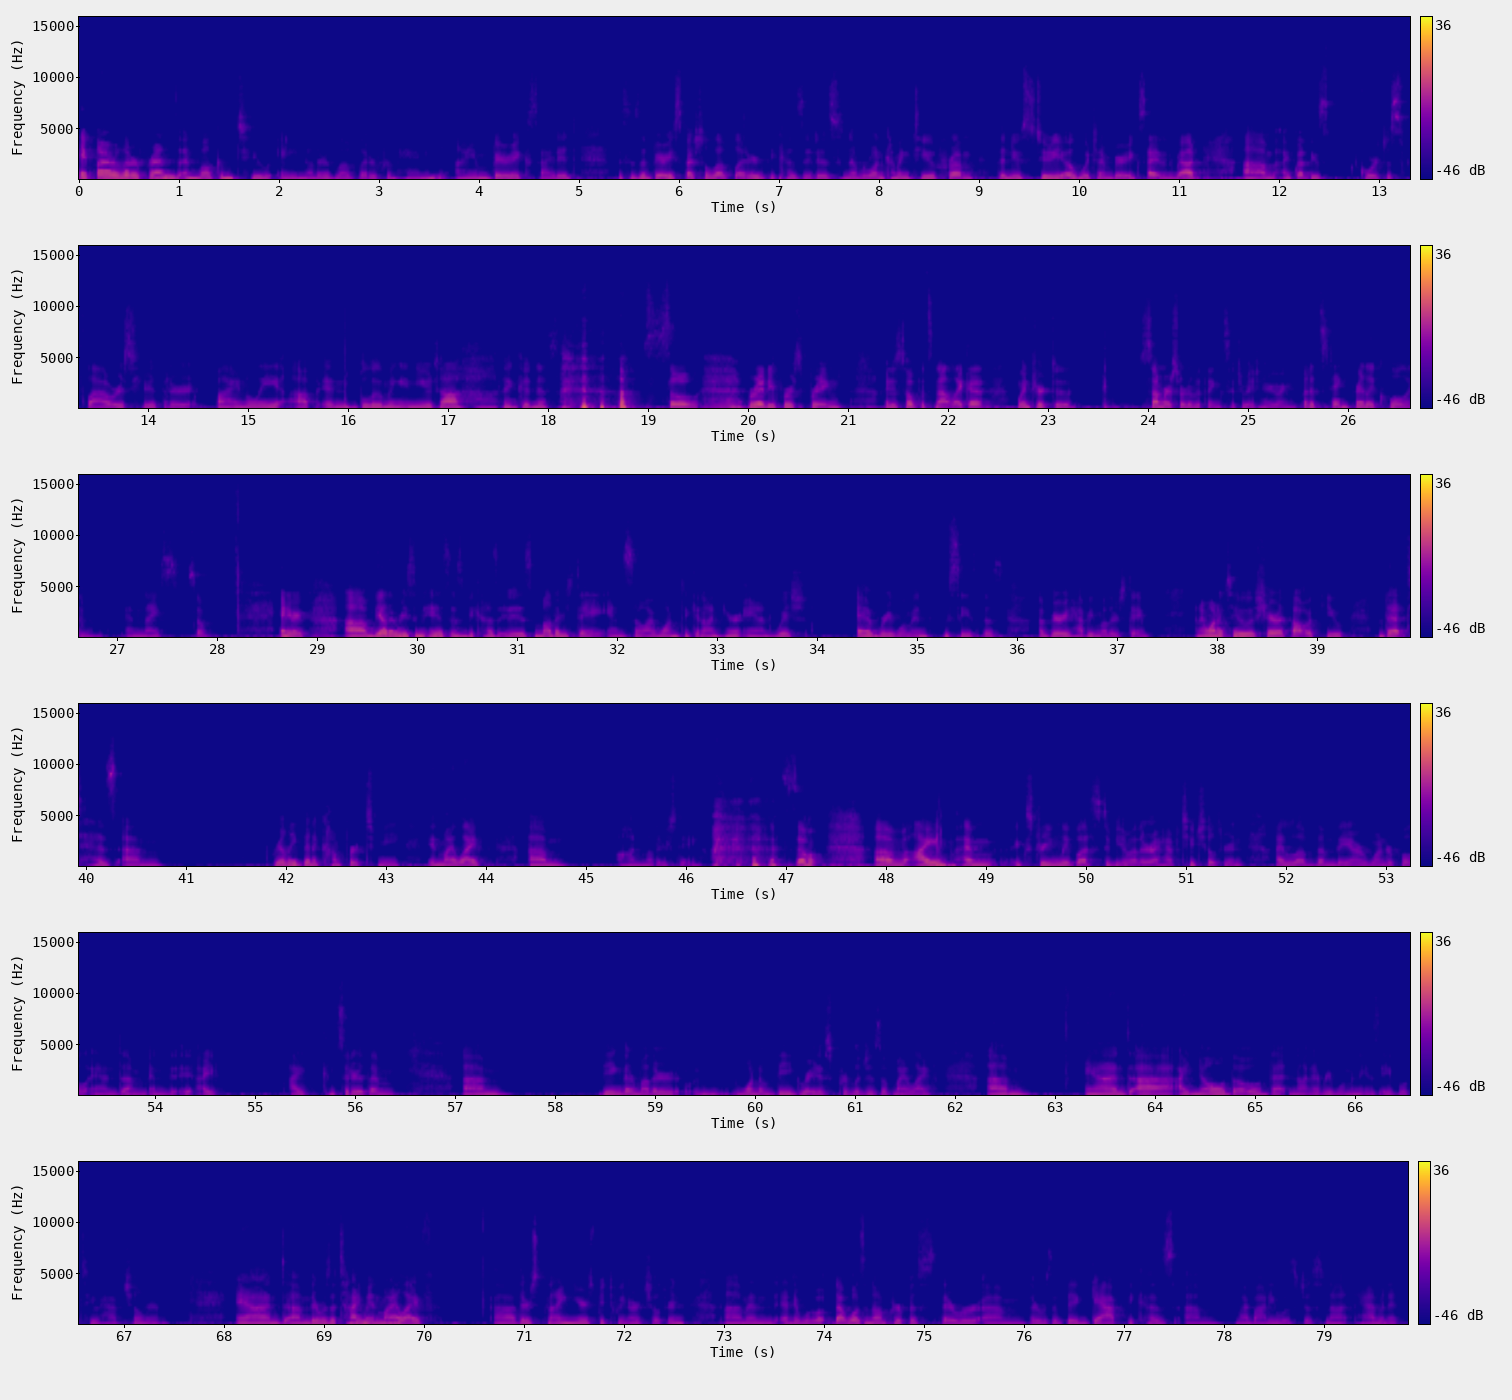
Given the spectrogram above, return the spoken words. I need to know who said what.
Speaker 1: Hey, flower letter friends, and welcome to another love letter from Hannie. I am very excited. This is a very special love letter because it is number one coming to you from the new studio, which I'm very excited about. Um, I've got these gorgeous flowers here that are finally up and blooming in Utah. Oh, thank goodness. so ready for spring. I just hope it's not like a winter to summer sort of a thing situation you're going, but it's staying fairly cool and, and nice. So Anyway, um, the other reason is is because it is Mother's Day, and so I wanted to get on here and wish every woman who sees this a very happy Mother's Day. And I wanted to share a thought with you that has um, really been a comfort to me in my life um, on Mother's Day. so um, I am extremely blessed to be a mother. I have two children. I love them. They are wonderful, and um, and I I consider them um, being their mother one of the greatest privileges of my life. Um, and uh, I know, though, that not every woman is able to have children. And um, there was a time in my life, uh, there's nine years between our children, um, and and it, that wasn't on purpose. There were um, there was a big gap because um, my body was just not having it,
